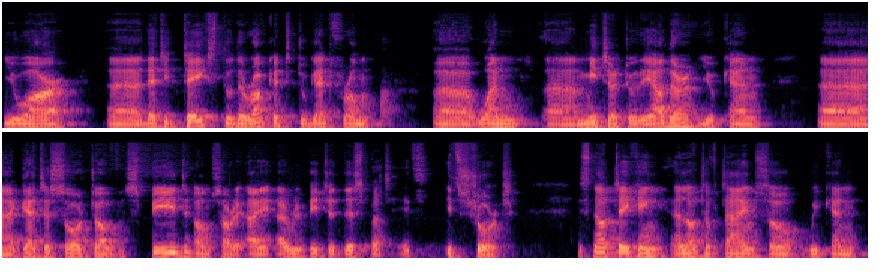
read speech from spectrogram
you are uh, that it takes to the rocket to get from uh, one uh, meter to the other, you can uh, get a sort of speed. Oh, I'm sorry, I, I repeated this, but it's it's short. It's not taking a lot of time, so we can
